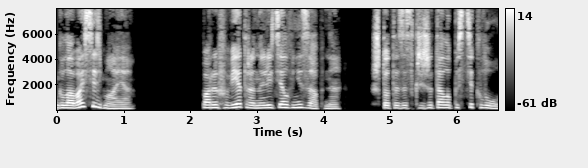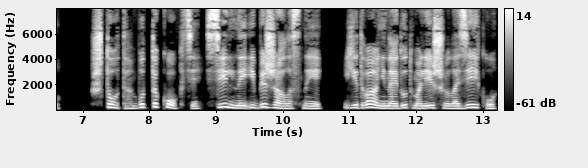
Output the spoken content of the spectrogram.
Глава седьмая. Порыв ветра налетел внезапно. Что-то заскрежетало по стеклу. Что-то, будто когти, сильные и безжалостные. Едва они найдут малейшую лазейку,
